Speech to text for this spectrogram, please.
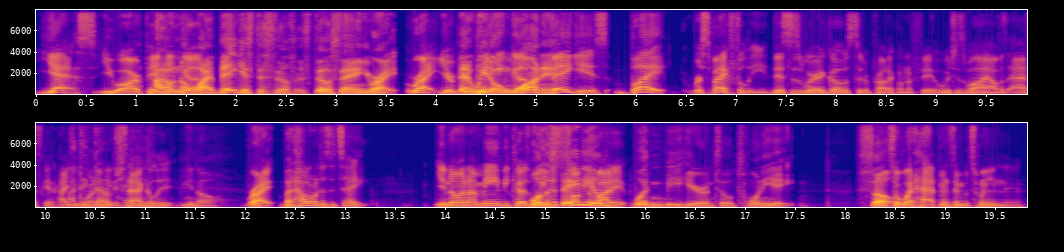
yes, you are picking. I don't know up, why Vegas is still is still saying you're right. Right, you're that you're we don't up want it. Vegas, but respectfully, this is where it goes to the product on the field, which is why I was asking how you wanted me to tackle it. You know, right? But how long does it take? You know what I mean? Because Well, we the just stadium wouldn't be here until 28. So, So what happens in between then?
